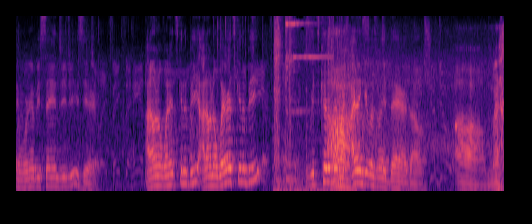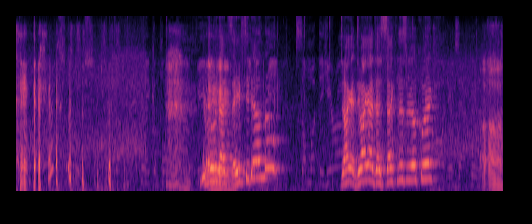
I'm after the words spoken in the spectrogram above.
and we're gonna be saying GG's here. I don't know when it's gonna be. I don't know where it's gonna be. It could have been. I think it was right there though. Oh man. You moving that safety down though? Do I got? Do I got to dissect this real quick? uh,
